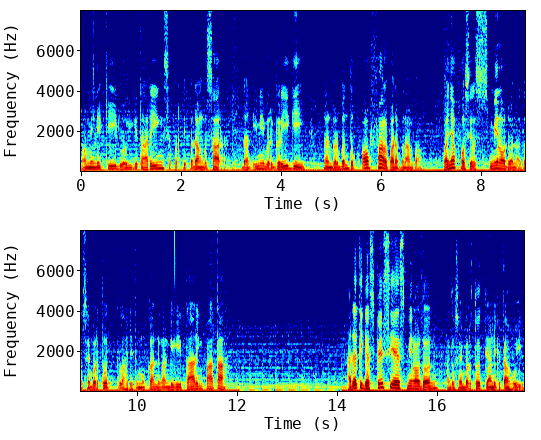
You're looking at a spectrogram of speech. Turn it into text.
memiliki dua gigi taring seperti pedang besar, dan ini bergerigi dan berbentuk oval pada penampang. Banyak fosil Smilodon atau Sabertooth telah ditemukan dengan gigi taring patah ada tiga spesies Milodon atau sabertooth yang diketahui,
